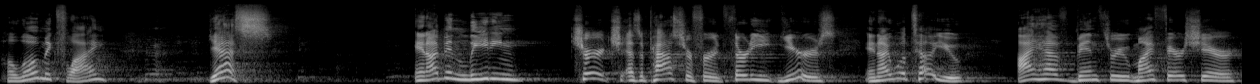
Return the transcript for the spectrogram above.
Hello, McFly. Yes. And I've been leading church as a pastor for 30 years, and I will tell you, I have been through my fair share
